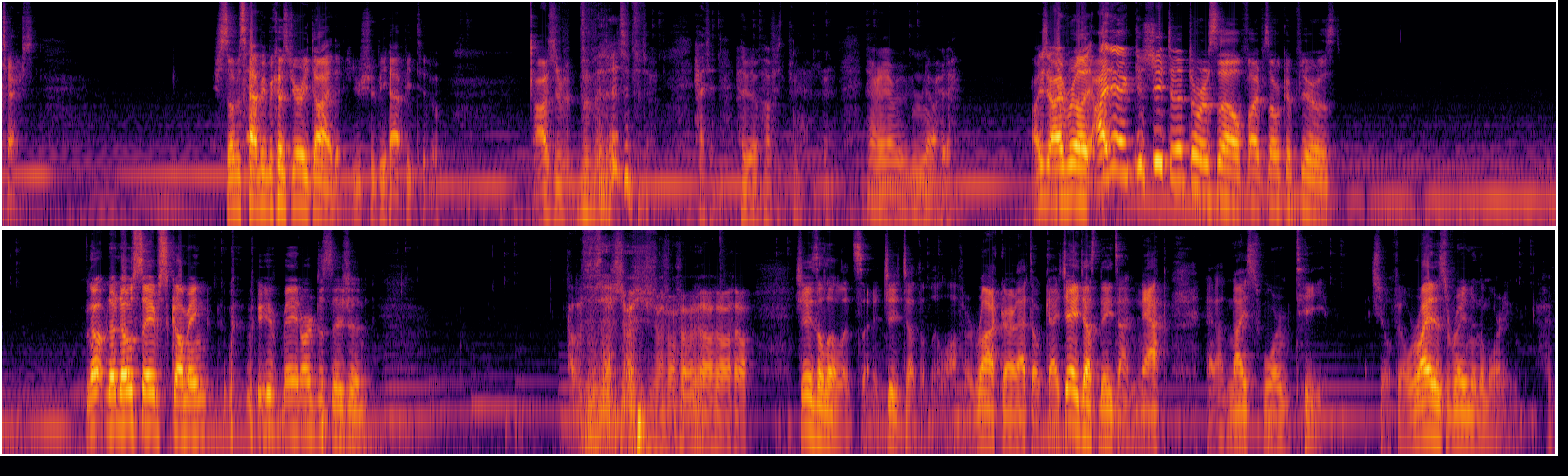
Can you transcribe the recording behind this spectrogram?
Text. Your son is happy because Yuri died. You should be happy too. I I really, I didn't, she did it to herself. I'm so confused. No, no, no save scumming. We've made our decision. She's a little insane. She's just a little off her rocker. That's okay. She just needs a nap and a nice warm tea. And she'll feel right as rain in the morning.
